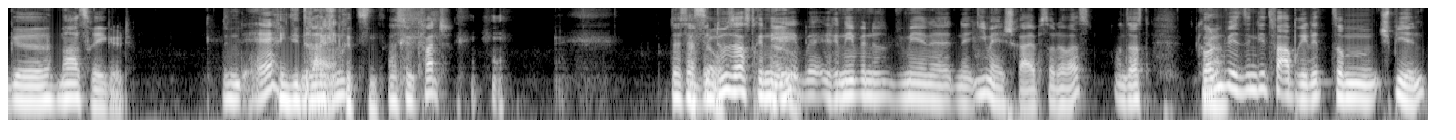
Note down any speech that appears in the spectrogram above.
gemaßregelt. Hä? Kriegen die drei Nein. Spritzen. Was für ein Quatsch. Deshalb, so. wenn du sagst, René, René, wenn du mir eine E-Mail schreibst oder was und sagst, Con, Ja. wir sind jetzt verabredet zum Spielen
